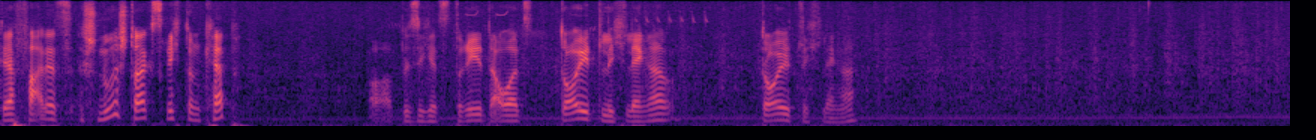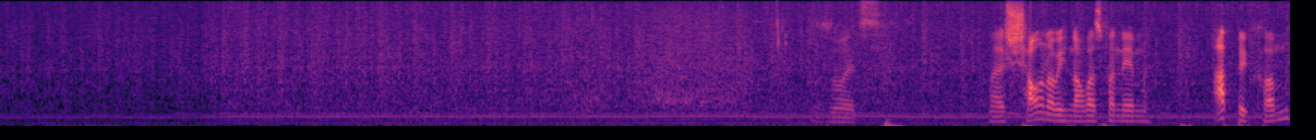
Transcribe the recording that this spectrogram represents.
Der fährt jetzt schnurstracks Richtung Cap. Oh, bis ich jetzt drehe, dauert es deutlich länger. Deutlich länger. So, jetzt mal schauen, ob ich noch was von dem abbekomme.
